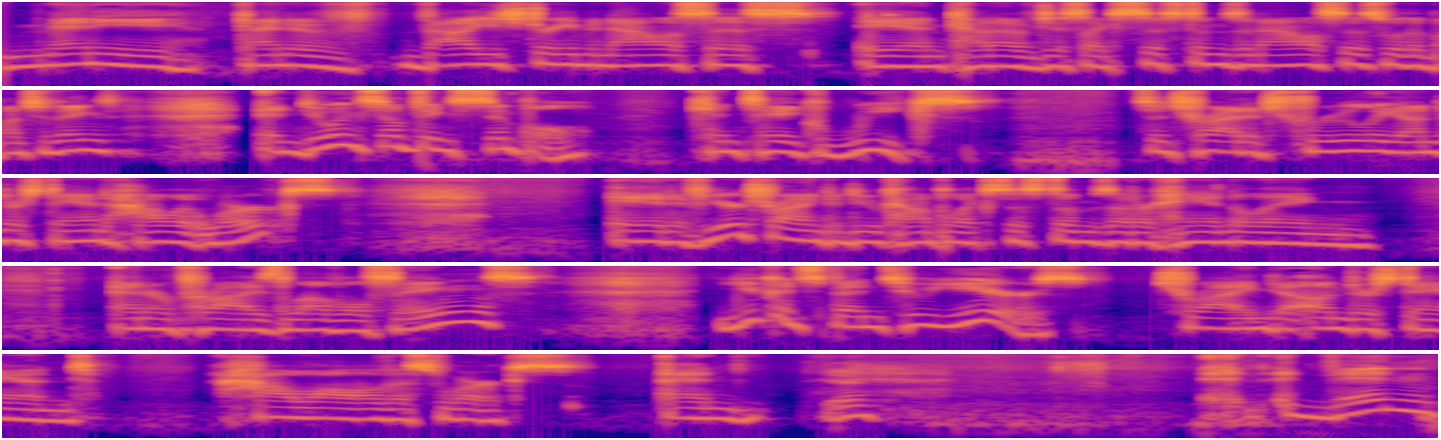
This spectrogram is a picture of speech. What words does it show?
many kind of value stream analysis and kind of just like systems analysis with a bunch of things. And doing something simple can take weeks to try to truly understand how it works. And if you're trying to do complex systems that are handling enterprise level things, you could spend two years trying to understand how all of this works. And Yeah. and then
